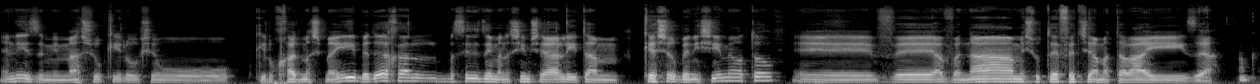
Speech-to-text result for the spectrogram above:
אין לי איזה משהו כאילו שהוא כאילו חד משמעי בדרך כלל עשיתי את זה עם אנשים שהיה לי איתם קשר בין אישי מאוד טוב אה, והבנה משותפת שהמטרה היא זהה. Okay. אוקיי.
